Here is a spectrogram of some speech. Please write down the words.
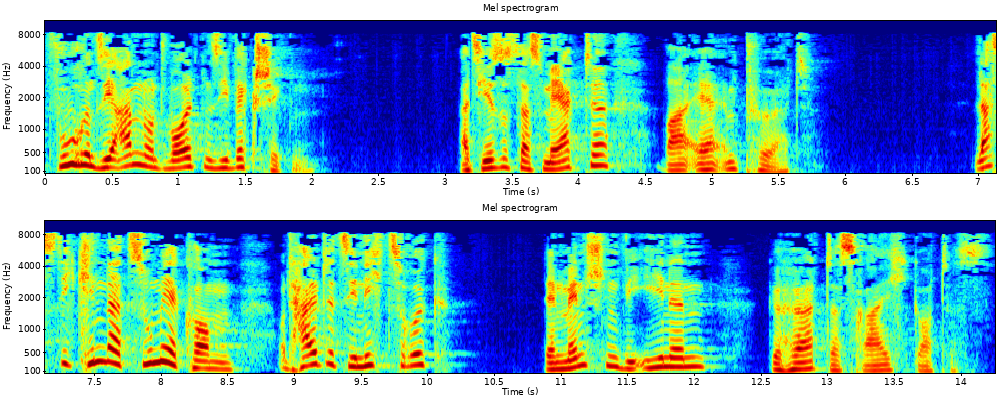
fuhren sie an und wollten sie wegschicken. Als Jesus das merkte, war er empört. Lasst die Kinder zu mir kommen und haltet sie nicht zurück, denn Menschen wie ihnen gehört das Reich Gottes.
